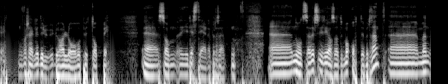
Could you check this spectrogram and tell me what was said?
13 forskjellige druer du har lov å putte oppi eh, som resterende prosenten. Eh, noen steder sier de også at du må 80 eh, men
